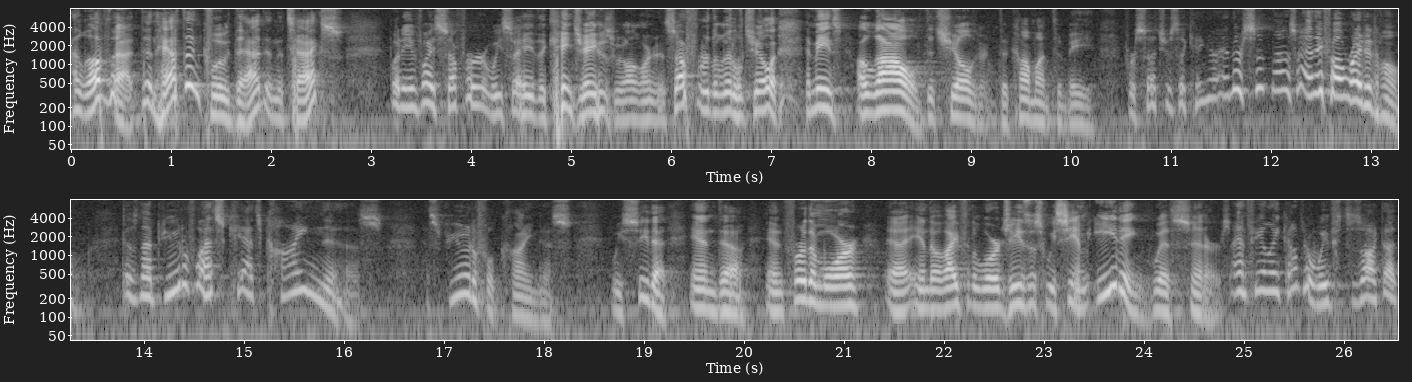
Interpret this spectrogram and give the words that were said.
I love that. Didn't have to include that in the text. But he invites suffer, we say, the King James, we all learned it, suffer the little children. It means allow the children to come unto me for such is the kingdom. And they're sitting on and they felt right at home. Isn't that beautiful? That's, that's kindness. That's beautiful kindness. We see that. And, uh, and furthermore, uh, in the life of the Lord Jesus, we see him eating with sinners and feeling comfortable. We've talked a,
